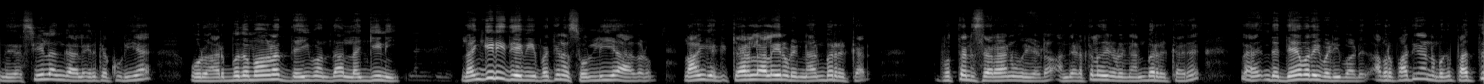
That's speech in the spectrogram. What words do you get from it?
இந்த ஸ்ரீலங்காவில் இருக்கக்கூடிய ஒரு அற்புதமான தெய்வம் தான் லங்கினி. லங்கினி தேவியை பற்றி நான் சொல்லியே ஆகணும். லாங்க கேரளாவில் என்னுடைய நண்பர் இருக்கார். புத்தன் செரான்னு ஒரு இடம். அந்த இடத்துல என்னுடைய நண்பர் இருக்கார். இந்த தேவதை வழிபாடு. அவர் பார்த்திங்கன்னா நமக்கு பத்து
